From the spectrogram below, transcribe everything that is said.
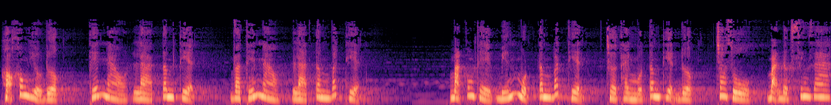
Họ không hiểu được thế nào là tâm thiện và thế nào là tâm bất thiện. Bạn không thể biến một tâm bất thiện trở thành một tâm thiện được cho dù bạn được sinh ra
